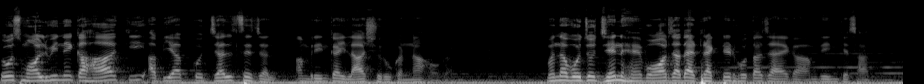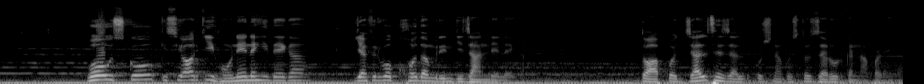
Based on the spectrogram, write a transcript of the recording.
तो उस मौलवी ने कहा कि अभी आपको जल्द से जल्द अमरीन का इलाज शुरू करना होगा। वरना वो जो जिन है, वो और ज़्यादा अट्रैक्टेड होता जाएगा अमरीन के साथ। वो उसको किसी और की होने नहीं देगा, या फिर वो खुद अमरीन की जान ले लेगा। तो आपको जल्द से जल्द कुछ ना कुछ तो ज़रूर करना पड़ेगा।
